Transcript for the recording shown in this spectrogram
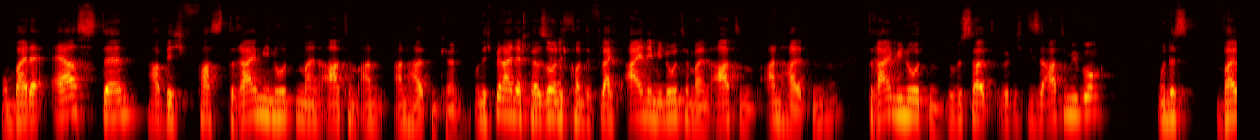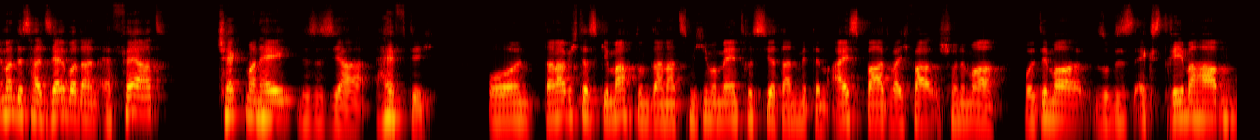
Und bei der ersten habe ich fast drei Minuten meinen Atem an, anhalten können. Und ich bin eine Person, ich konnte vielleicht eine Minute meinen Atem anhalten. Mhm. Drei Minuten. Du bist halt wirklich diese Atemübung. Und das, weil man das halt selber dann erfährt, checkt man, hey, das ist ja heftig. Und dann habe ich das gemacht und dann hat es mich immer mehr interessiert dann mit dem Eisbad, weil ich war schon immer wollte immer so dieses Extreme haben. Mhm.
